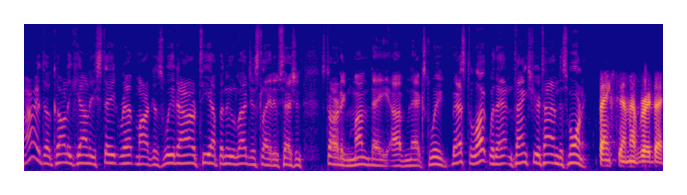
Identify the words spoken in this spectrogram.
All right, Oconee County State Rep Marcus Wiedower tee up a new legislative session starting Monday of next week. Best of luck with that, and thanks for your time this morning. Thanks, Tim. Have a great day.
